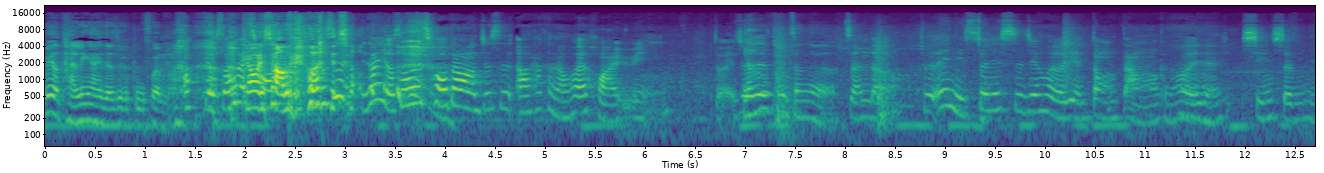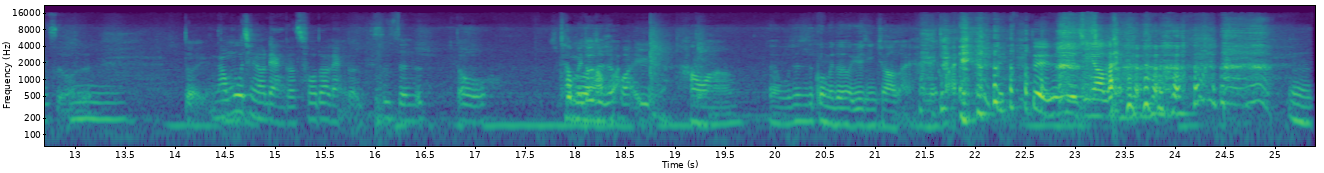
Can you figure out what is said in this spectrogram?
没有谈恋爱的这个部分吗？有时候会抽 开玩笑的，开玩笑，你知道有时候会抽到就是啊，她可能会怀孕，对，就是就真的，真的，就是哎、你最近事件会有一点动荡哦，可能会有一点心生你什么的，嗯，对。然后目前有两个抽到两个是真的都差不多就是怀怀孕了，好啊。对，我就是过没多久月经就要来，还没怀。对，就是月经要来了。嗯，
